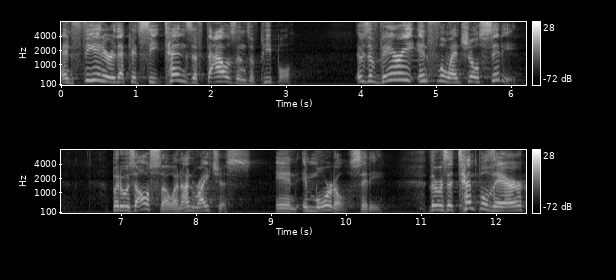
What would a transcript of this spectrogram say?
and theater that could seat tens of thousands of people. It was a very influential city, but it was also an unrighteous and immortal city. There was a temple there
